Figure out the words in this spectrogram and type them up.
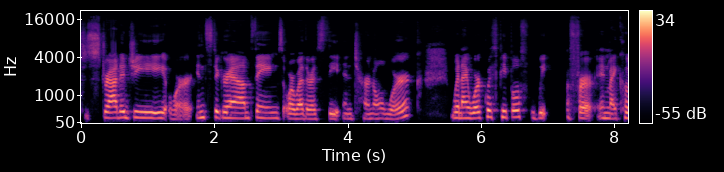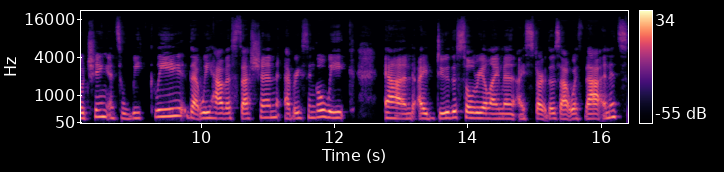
strategy or Instagram things or whether it's the internal work. When I work with people, we, for in my coaching it's weekly that we have a session every single week and I do the soul realignment I start those out with that and it's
